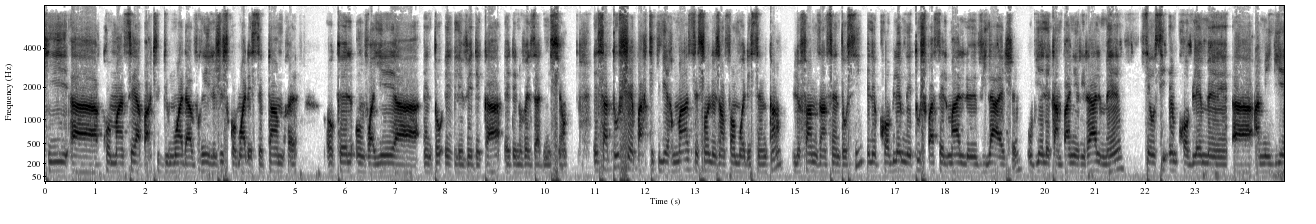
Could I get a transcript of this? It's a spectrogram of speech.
qui a commencé à partir du mois d'avril jusqu'au mois de septembre auquel on voyait euh, un taux élevé des cas et de nouvelles admissions. Et ça touche particulièrement, ce sont les enfants moins de 5 ans, les femmes enceintes aussi. Et le problème ne touche pas seulement le village ou bien les campagnes rurales, mais c'est aussi un problème euh, en milieu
